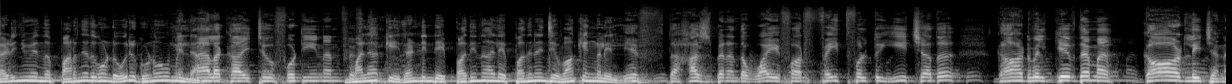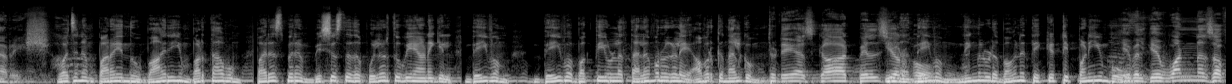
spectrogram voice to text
കഴിഞ്ഞു എന്ന് പറഞ്ഞതുകൊണ്ട് ഒരു In ഗുണവുമില്ല Malachi 2 14 and 15. മലാക്കി രണ്ടിന്റെ പതിനാല് പതിനഞ്ച് വാക്യങ്ങളിൽ If the husband and the wife are faithful to each other, God will give them a godly generation. വചനം പറയുന്നു ഭാര്യയും ഭർത്താവും പരസ്പരം വിശ്വസ്തത പുലർത്തുകയാണെങ്കിൽ ദൈവം ദൈവഭക്തിയുള്ള തലമുറകളെ അവർക്ക് നൽകും Today, as God builds your ഇന്ന് ദൈവം home, നിങ്ങളുടെ ഭവനത്തെ കെട്ടിപ്പണിയുമ്പോൾ He will give oneness of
